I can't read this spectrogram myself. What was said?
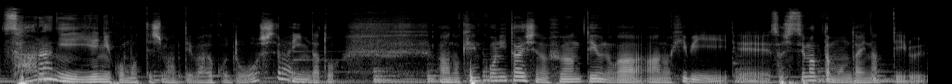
さらに家にこもってしまってはこれどうしたらいいんだとあの健康に対しての不安っていうのがあの日々、えー、差し迫った問題になっている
